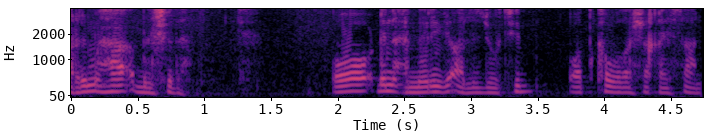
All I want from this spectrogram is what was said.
arrimaha bulshada oo dhinaca meriga aada la joogtid ood ka wada shaqaysaan.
